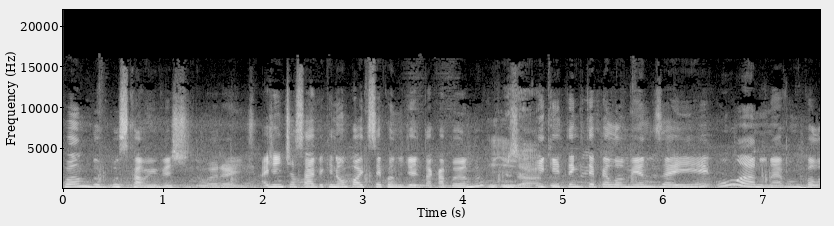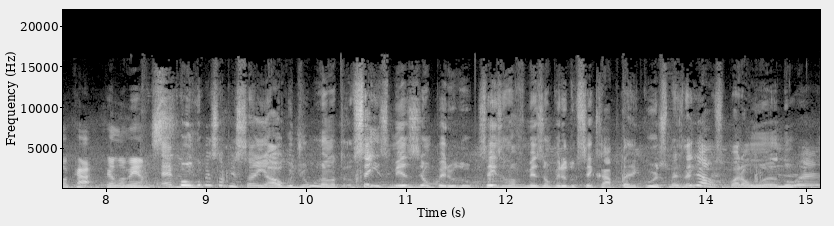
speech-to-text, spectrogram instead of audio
Quando buscar um investidor aí, a gente já sabe que não pode ser quando o dinheiro está acabando Exato. e que tem que ter pelo menos aí um ano, né? Vamos colocar, pelo menos. É bom começar a pensar em algo de um ano. Seis meses é um período, seis a nove meses é um período que você capta recursos, mas legal, se parar um ano é,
